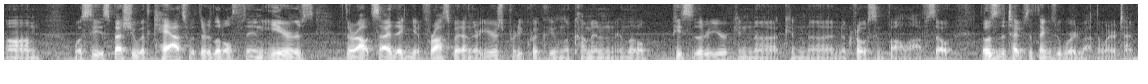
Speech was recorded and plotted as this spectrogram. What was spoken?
Um, we'll see, especially with cats with their little thin ears, they're outside, they can get frostbite on their ears pretty quickly, and they'll come in and little pieces of their ear can, uh, can uh, necrose and fall off. So those are the types of things we worry about in the wintertime.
